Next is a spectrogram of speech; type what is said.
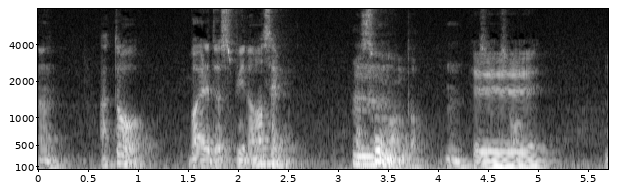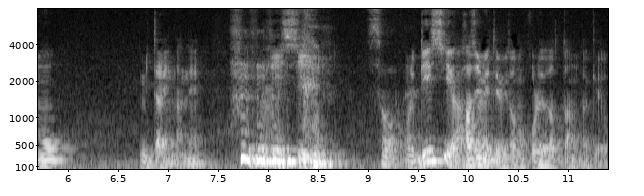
うん。あとバイオレットスピードのセブン。あそうなんだ。うん。へえもうみたいなね。DC そうね。俺 DC 初めて見たのこれだったんだけど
